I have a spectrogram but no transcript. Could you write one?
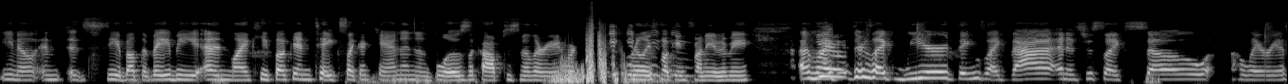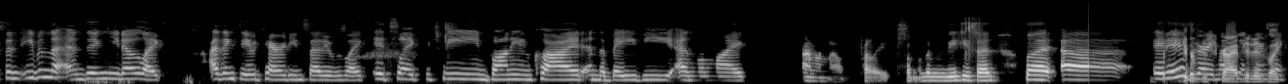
you know, and, and see about the baby, and like he fucking takes like a cannon and blows the cop to smithereen, which is like, really fucking funny to me. And like, Yeah. there's like weird things like that, and it's just like so hilarious. And even the ending, you know, like I think David Carradine said it was like it's like between Bonnie and Clyde and the baby, and then like I don't know, probably some of the movie he said, but uh, it is very much like there's like- like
